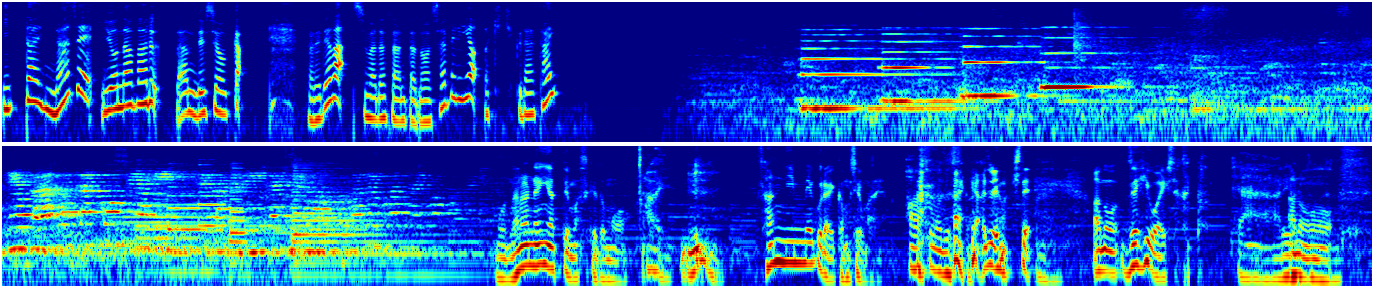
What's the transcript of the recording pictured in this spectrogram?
一体なぜ与那原なんでしょうか？それでは島田さんとのおしゃべりをお聞きください。もう7年やってますけども、はい、3人目ぐらいかもしれません。あそうですか。はじめまして。あの、ぜひお会いしたかった。いやありがとうございます。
